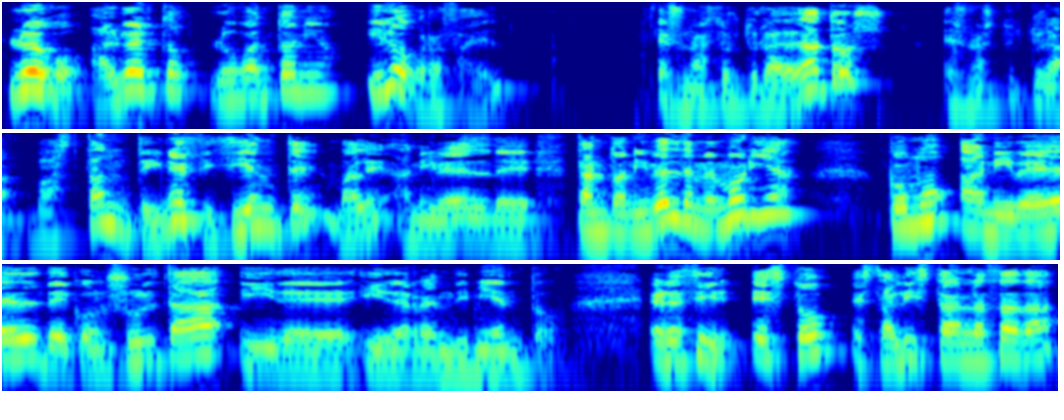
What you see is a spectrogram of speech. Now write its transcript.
luego Alberto, luego Antonio y luego Rafael. Es una estructura de datos, es una estructura bastante ineficiente, ¿vale? A nivel de. tanto a nivel de memoria como a nivel de consulta y de, y de rendimiento. Es decir, esto, esta lista enlazada,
